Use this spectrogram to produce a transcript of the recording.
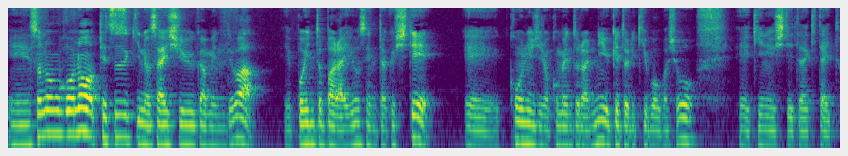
えその後の手続きの最終画面ではポイント払いを選択してえー、購入時のコメント欄に受け取り希望場所を、えー、記入していただきたいと、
